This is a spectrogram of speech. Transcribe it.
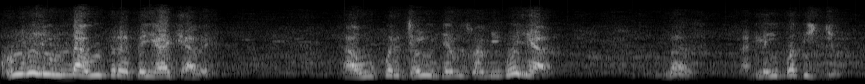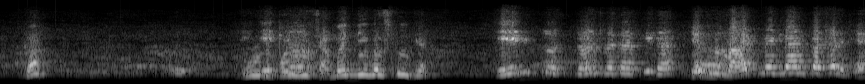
ખૂબ જ ઊંડા ઉતરે તૈયાર છે આવે. આ ઉપર ચડું જેમ સ્વામી બોલ્યા બસ. એટલે એ પતી ગયું. કા? સામાન્ય વસ્તુ છે. મહાત્મ્ય જ્ઞાન કઠણ છે.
